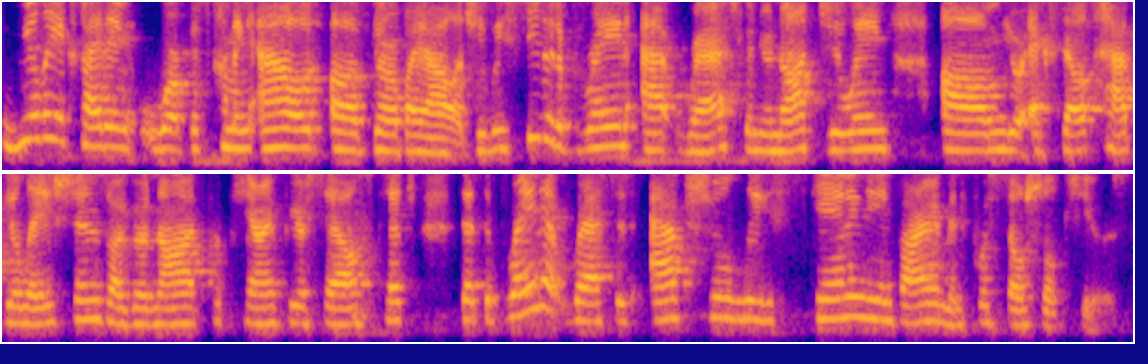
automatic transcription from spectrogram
really exciting work that's coming out of neurobiology. We see that a brain at rest, when you're not doing um, your Excel tabulations or you're not preparing for your sales pitch, that the brain at rest is actually scanning the environment for social cues,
